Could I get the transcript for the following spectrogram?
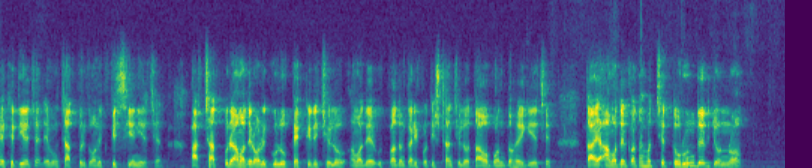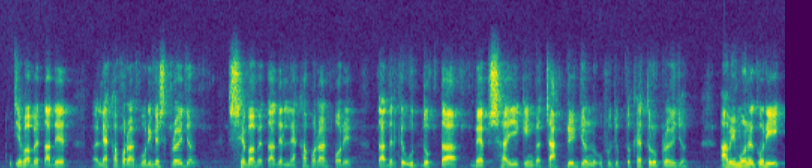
রেখে দিয়েছেন এবং চাঁদপুরকে অনেক পিছিয়ে নিয়েছেন। আর চাঁদপুরে আমাদের অনেকগুলো ফ্যাক্টরি ছিল, আমাদের উৎপাদনকারী প্রতিষ্ঠান ছিল, তাও বন্ধ হয়ে গিয়েছে। তাই আমাদের কথা হচ্ছে তরুণদের জন্য যেভাবে তাদের লেখাপড়ার পরিবেশ প্রয়োজন, সেভাবে তাদের লেখাপড়ার পরে তাদেরকে উদ্যোক্তা, ব্যবসায়ী কিংবা চাকরির জন্য উপযুক্ত ক্ষেত্র প্রয়োজন। আমি মনে করি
